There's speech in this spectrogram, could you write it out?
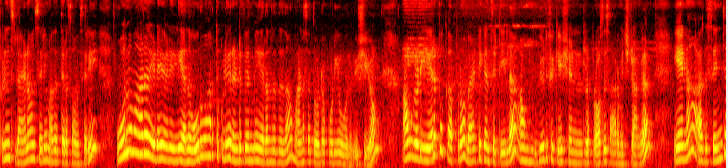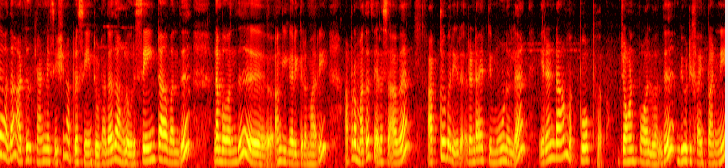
பிரின்ஸ் டயனாவும் சரி மதர் தெரசாவும் சரி ஒரு வார இடைவெளியிலேயே அந்த ஒரு வாரத்துக்குள்ளேயே ரெண்டு பேருமே இறந்தது தான் மனசை தொடரக்கூடிய ஒரு விஷயம். அவங்களுடைய இறப்புக்கு அப்புறம் வேட்டிகன் சிட்டியில் அவங்களுக்கு பியூட்டிஃபிகேஷன்ற ப்ராசஸ் ஆரம்பிச்சிட்டாங்க. ஏன்னா அது செஞ்சால் தான் அடுத்தது கேனனைசேஷன் அப்புறம் செயின்ட்ஹுட் அதாவது அவங்கள ஒரு செயிண்ட்டாக வந்து நம்ம வந்து அங்கீகரிக்கிற மாதிரி. அப்புறம் மத தெரசாவை அக்டோபர் இர ரெண்டாயிரத்தி மூணில் இரண்டாம் போப் ஜான் பால் வந்து பியூட்டிஃபை பண்ணி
